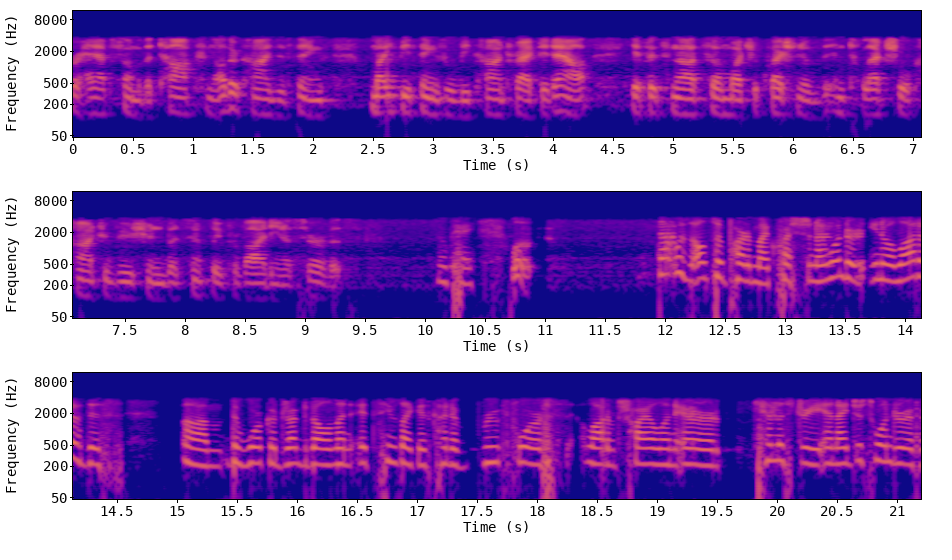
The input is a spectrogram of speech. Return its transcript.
perhaps some of the tox and other kinds of things might be things that would be contracted out if it's not so much a question of intellectual contribution, but simply providing a service. Okay. Well, that was also part of my question. I wondered, you know, a lot of this, um, the work of drug development, it seems like is kind of brute force, a lot of trial and error chemistry, and I just wonder if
